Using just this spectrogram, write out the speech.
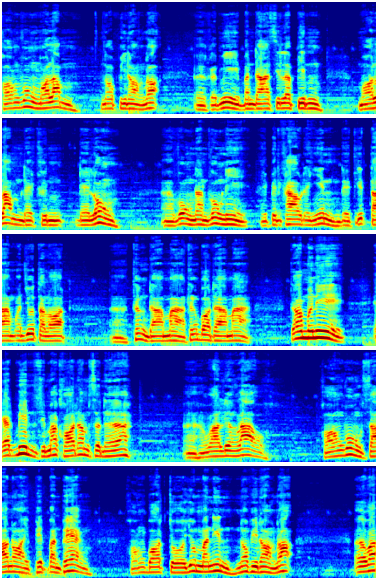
ของวงหมอลำเนาะพี่น้องเนาะเออก็มีบรรดาศิลปิน หมอลำได้ขึ้นได้ลงวงนั้นวงนี้ให้เป็นข่าวได้ยินได้ติดตามกันอยู่ตลอด อ่าทั้งดราม่าทั้งบอดราม่าแต่ว่ามื้อนี้แอดมินสิมาขอนำเสนออ่าว่าเรื่องเล่าของวงสาวหน้อยเพชรบันแพงของบอสโจยมมานินเน้องพี่น้องเนาะเออว่า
